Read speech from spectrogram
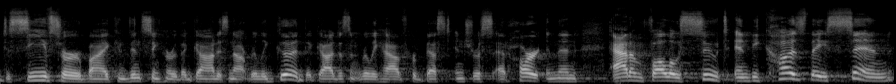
He deceives her by convincing her that God is not really good, that God doesn't really have her best interests at heart. And then Adam follows suit, and because they sin,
